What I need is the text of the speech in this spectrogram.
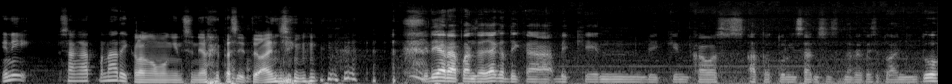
Ini sangat menarik kalau ngomongin senioritas itu anjing. Jadi harapan saya ketika bikin bikin kaos atau tulisan si senioritas itu anjing tuh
